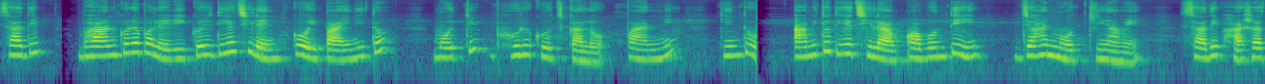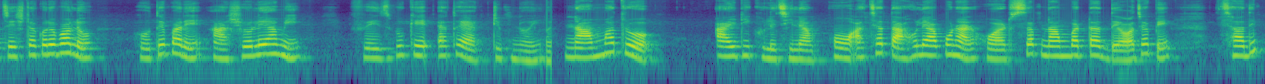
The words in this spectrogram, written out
সাদীপ ভান করে বলে রিকোয়েস্ট দিয়েছিলেন? কই, পাইনি তো? মৈত্রী ভুরু কুচকালো, পাননি, কিন্তু আমি তো দিয়েছিলাম অবন্তী জাহান মৈত্রী নামে। সাদীপ হাসার চেষ্টা করে বলো হতে পারে আসলে আমি ফেসবুকে এত অ্যাক্টিভ নই। নামমাত্র আইডি খুলেছিলাম। ও আচ্ছা তাহলে আপনার হোয়াটসঅ্যাপ নাম্বারটা দেওয়া যাবে? সাদীপ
